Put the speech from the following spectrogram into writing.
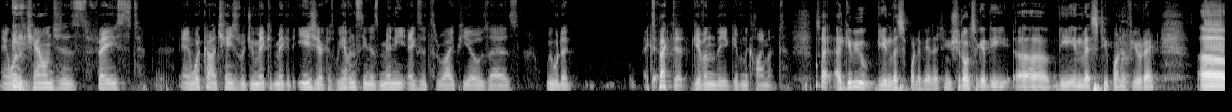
And what are the challenges faced? And what kind of changes would you make to make it easier? Because we haven't seen as many exits through IPOs as we would have expected, given the given the climate. So I'll give you the investor point of view, and I think you should also get the uh, the investee point of view, right? Uh,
